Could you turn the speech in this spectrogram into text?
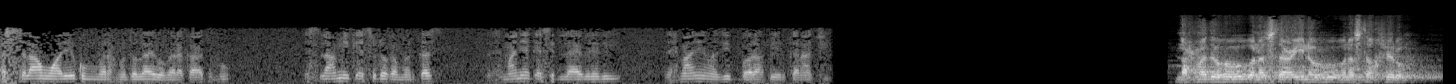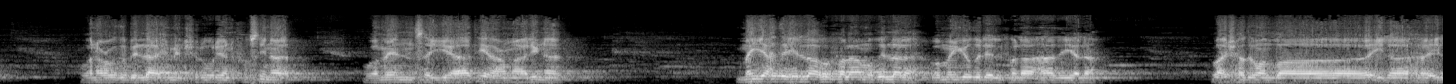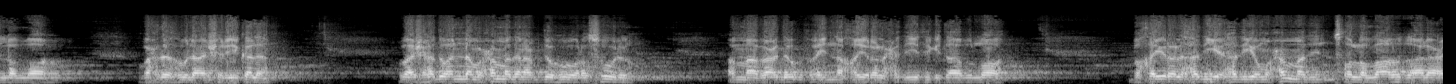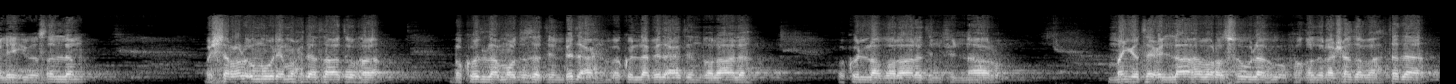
السلام علیکم ورحمۃ اللہ وبرکاتہ۔ اسلامی کیسٹوں کا مرکز، رحمانیہ کیسٹ لائبریری، رحمانیہ مزید بورا پیر کراچی۔ نحمده ونستعينه ونستغفره ونعوذ بالله من شرور أنفسنا ومن سيئات أعمالنا من يهده الله فلا مضل له ومن يضلل فلا هادي له۔ وأشهد أن لا إله إلا الله وحده لا شريك له، وأشهد أن محمد عبده ورسوله. أما بعد، فإن خير الحديث كتاب الله بخير الهدي هدي محمد صلى الله تعالى عليه وسلم، وشر الأمور محدثاتها، وكل مدثة بدعة، وكل بدعة ضلالة، وكل ضلالة في النار. من يتع الله ورسوله فقد رشد واهتدى.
